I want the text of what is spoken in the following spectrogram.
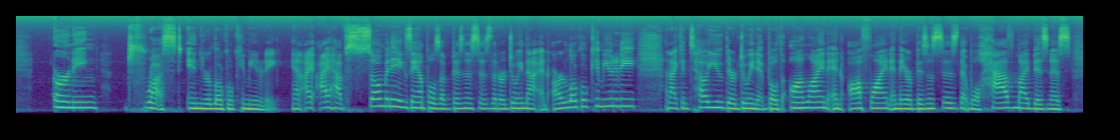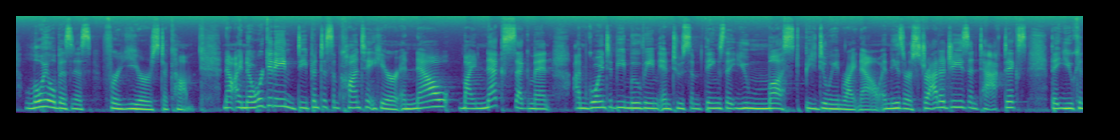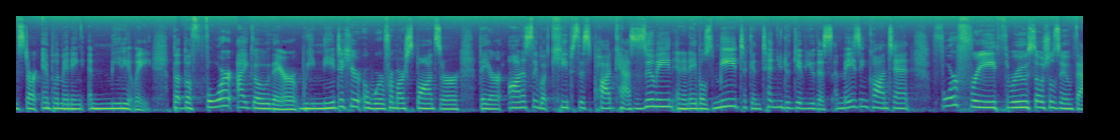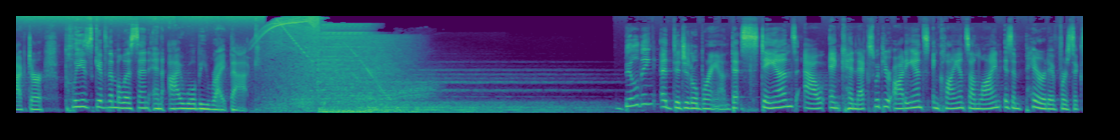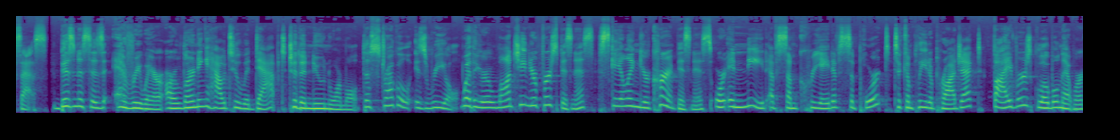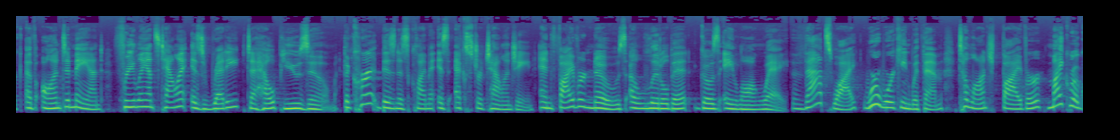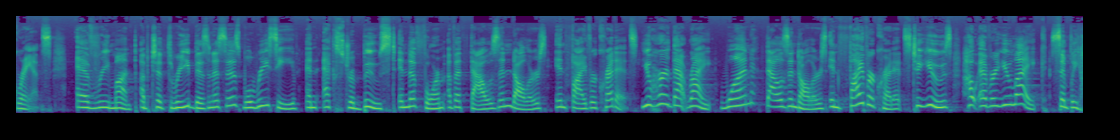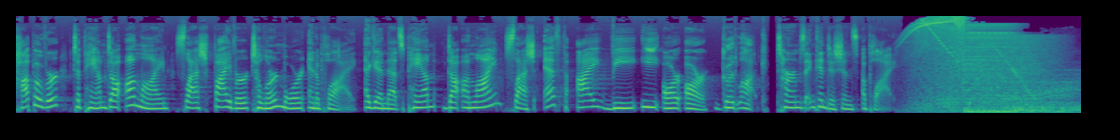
earning trust in your local community. And I, I have so many examples of businesses that are doing that in our local community. And I can tell you they're doing it both online and offline. And they are businesses that will have my business, loyal business, for years to come. Now, I know we're getting deep into some content here. And now, my next segment, I'm going to be moving into some things that you must be doing right now. And these are strategies and tactics that you can start implementing immediately. But before I go there, we need to hear a word our sponsor. They are honestly what keeps this podcast zooming and enables me to continue to give you this amazing content for free through Social Zoom Factor. Please give them a listen, and I will be right back. Building a digital brand that stands out and connects with your audience and clients online is imperative for success. Businesses everywhere are learning how to adapt to the new normal. The struggle is real. Whether you're launching your first business, scaling your current business, or in need of some creative support to complete a project, Fiverr's global network of on demand freelance talent is ready to help you Zoom. The current business climate is extra challenging, and Fiverr knows a little bit goes a long way. That's why we're working with them to launch Fiverr micro grants every month. Up to three businesses will receive an extra boost in the form of $1,000 in Fiverr credits. You heard that right $1,000 in Fiverr credits to use however you like. Simply hop over to pam.online slash Fiverr to learn more and apply. Again, that's pam.online slash F I V E R R. Good luck. Terms and conditions apply.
